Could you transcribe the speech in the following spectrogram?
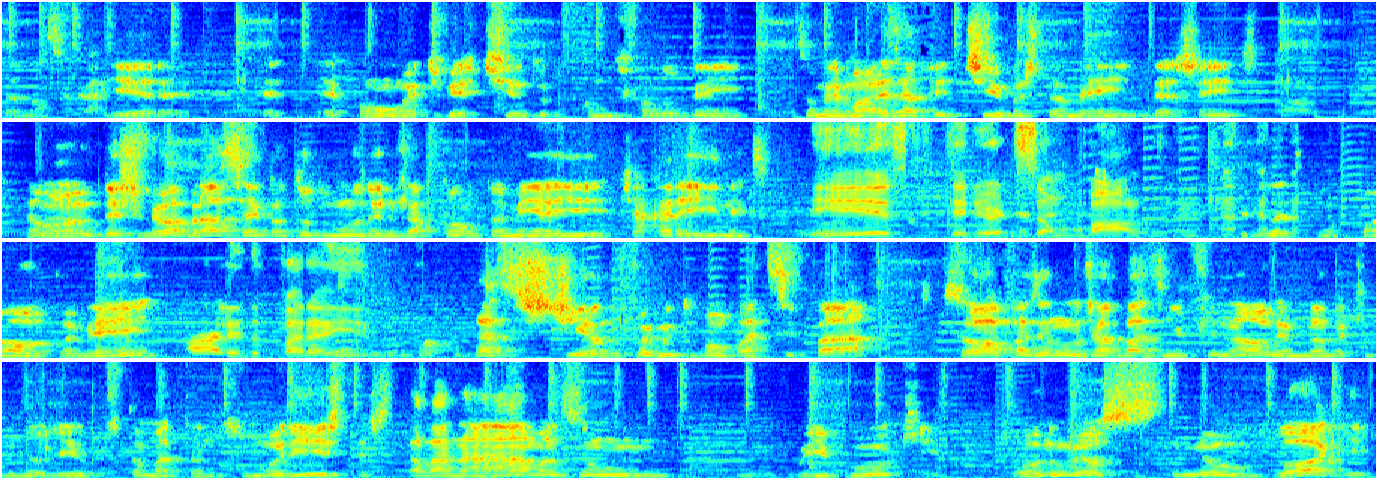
da nossa carreira. É, é bom, é divertido, como você falou bem. São memórias afetivas também da gente e tal. Então, eu deixo meu abraço aí para todo mundo aí no Japão, também aí, Jacareí, né, que. Isso, interior de São Paulo, né? Interior de São Paulo também. Vale do Paraíba. Você está assistindo, foi muito bom participar. Só fazendo um jabazinho final, lembrando aqui do meu livro Estão Matando os Humoristas, está lá na Amazon, o e-book, ou no meu, no meu blog,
